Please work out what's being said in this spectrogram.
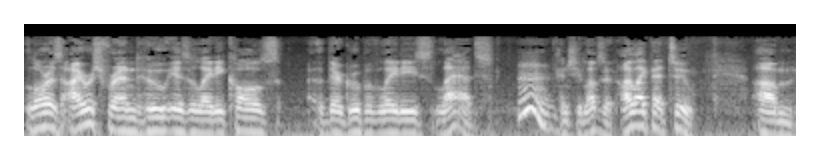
Laura's Irish friend, who is a lady, calls their group of ladies lads, Hmm. and she loves it. I like that too. Um,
